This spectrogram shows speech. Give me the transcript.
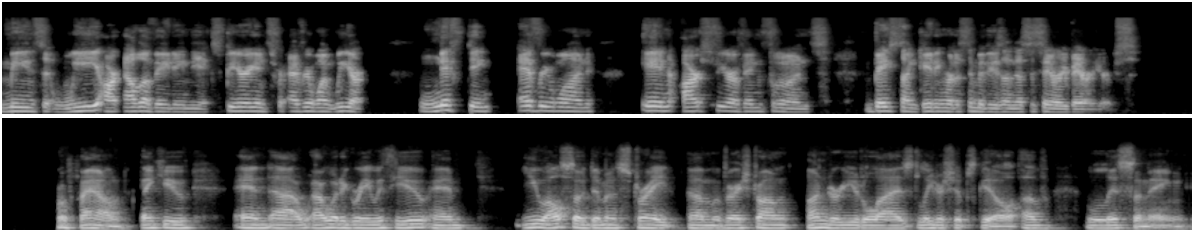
means that we are elevating the experience for everyone. We are lifting everyone in our sphere of influence based on getting rid of some of these unnecessary barriers. Profound. Thank you and uh, I would agree with you. And you also demonstrate um, a very strong underutilized leadership skill of listening.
